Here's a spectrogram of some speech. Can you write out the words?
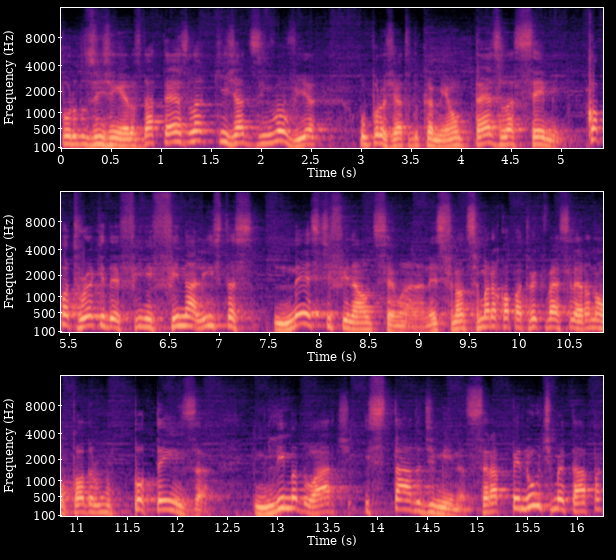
por um dos engenheiros da Tesla que já desenvolvia o projeto do caminhão Tesla Semi. Copa Truck define finalistas neste final de semana. Nesse final de semana, a Copa Truck vai acelerar no Autódromo Potenza, em Lima Duarte, estado de Minas. Será a penúltima etapa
